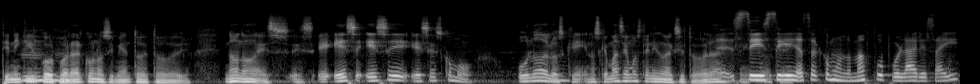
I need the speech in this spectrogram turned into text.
tienen que incorporar conocimiento de todo ello. No, no, es, es, e, ese, ese, ese es como uno de los que en los que más hemos tenido éxito, ¿verdad? Eh, sí, sí, es como los más populares ahí.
